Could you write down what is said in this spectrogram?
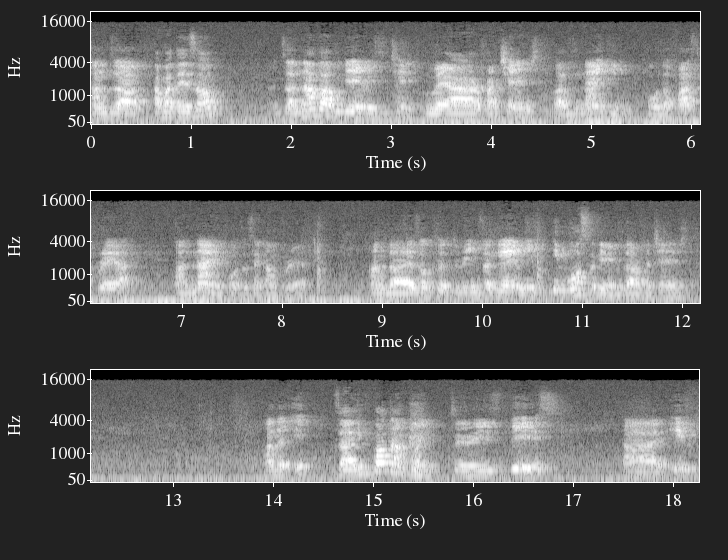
And uh, about ESO, the number of games where alpha changed was 19 for the first player and 9 for the second player. And uh, could win the game in, in most games alpha changed. And it, the important point is this, uh, if,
